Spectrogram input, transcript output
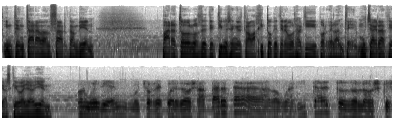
intentar avanzar también para todos los detectives en el trabajito que tenemos aquí por delante. Muchas gracias, que vaya bien. Pues muy bien, muchos recuerdos a Parta, a Guarita, todos los que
